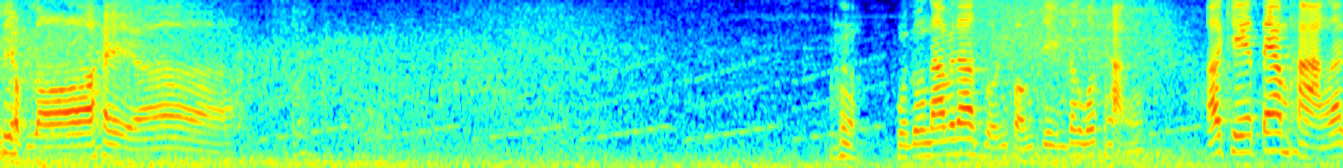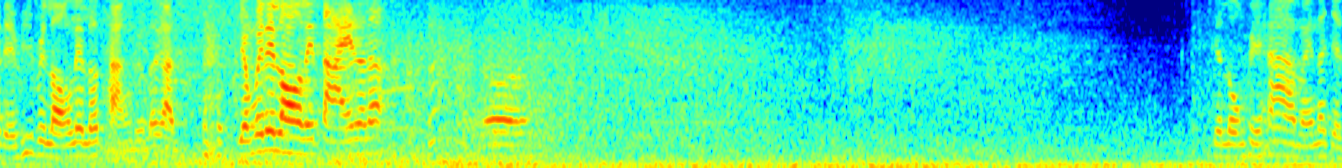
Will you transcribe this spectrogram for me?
เรียบร้อยอะหุ่นตรงน้ำไม่น่าสนของจริงต้องรถถัง โอเค แต้มห่างแล้ว เดี๋ยวพี่ไปลองเล่นรถถังดูแล้วกัน ยังไม่ได้ลองเลยตายแล้วนะเออ จะลง P5 ไหมน่าจะ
